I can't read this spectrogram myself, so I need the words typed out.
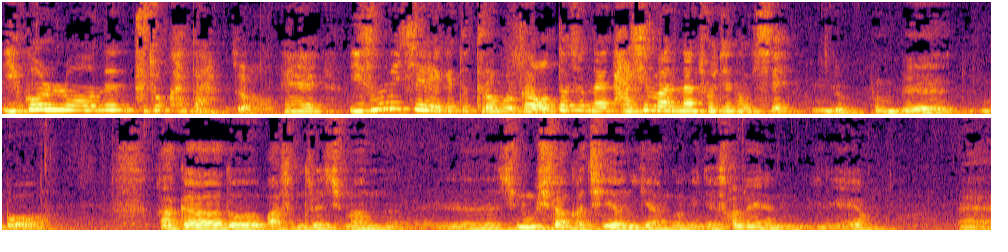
이걸로는 부족하다. 그죠? 예, 이송민 씨의 얘기도 들어볼까요? 어떠셨나요? 다시 만난 조진웅 씨. 예, 뭐 아까도 말씀드렸지만 어, 진웅 씨랑 같이 연기하는 건 굉장히 설레는 일이에요. 예,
